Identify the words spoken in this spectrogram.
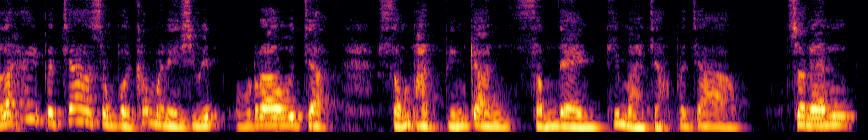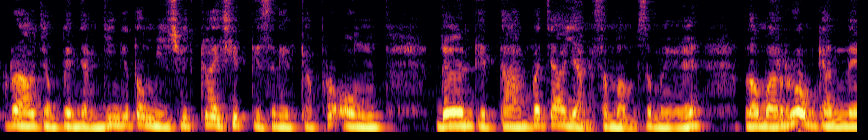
และให้พระเจ้าทรงเปิดเข้ามาในชีวิต เราจะสัมผัสถึงการสำแดงที่มาจากพระเจ้า ฉะนั้นเราจำเป็นอย่างยิ่งที่ต้องมีชีวิตใกล้ชิดติดสนิทกับพระองค์ เดินติดตามพระเจ้าอย่างสม่ำเสมอ เรามาร่วมกันใน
